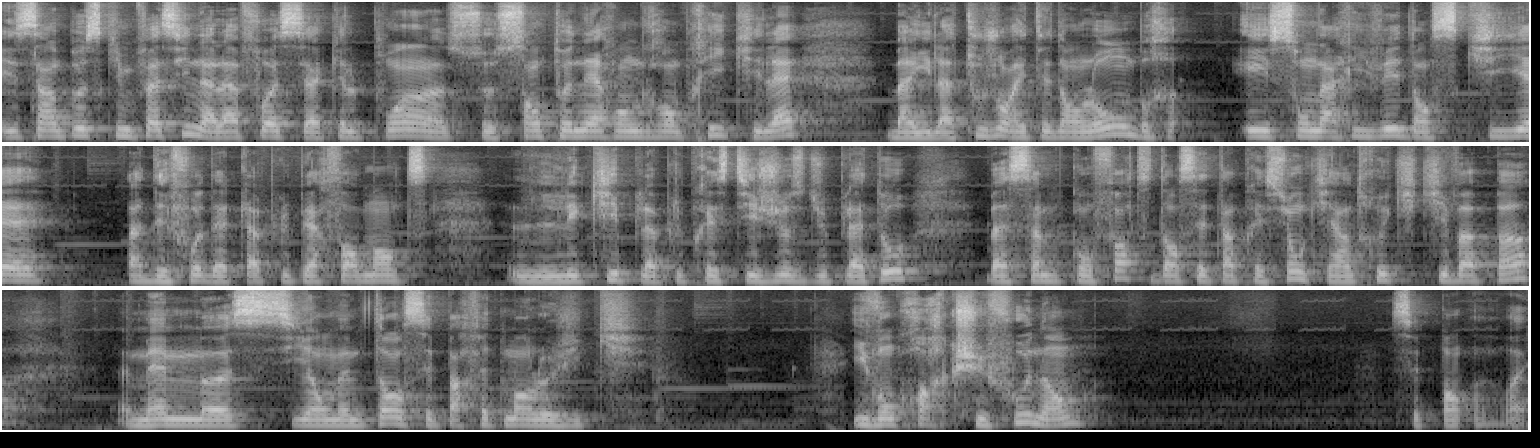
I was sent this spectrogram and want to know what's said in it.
Et c'est un peu ce qui me fascine à la fois, c'est à quel point ce centenaire en Grand Prix qu'il est bah, il a toujours été dans l'ombre, et son arrivée dans ce qui est, à défaut d'être la plus performante, l'équipe la plus prestigieuse du plateau, bah, ça me conforte dans cette impression qu'il y a un truc qui va pas, même euh, si en même temps c'est parfaitement logique. Ils vont croire que je suis fou, non? C'est pas, ouais,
